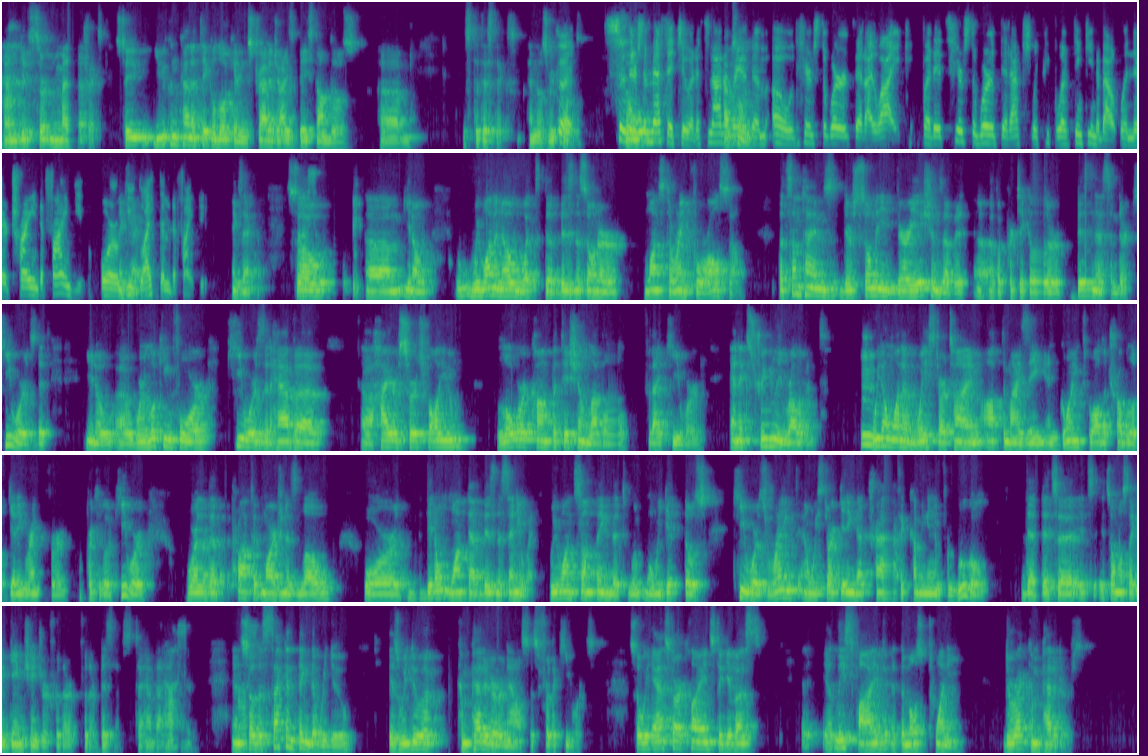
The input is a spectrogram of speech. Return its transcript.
and ah. gives certain metrics. So you, you can kind of take a look and strategize based on those um, statistics and those reports. Good. So, so, there's a method to it. It's not a absolutely. random, oh, here's the word that I like, but it's here's the word that actually people are thinking about when they're trying to find you or exactly. you'd like them to find you. Exactly. So, awesome. um, you know, we want to know what the business owner wants to rank for also. But sometimes there's so many variations of it, uh, of a particular business and their keywords that, you know, uh, we're looking for keywords that have a uh, higher search volume, lower competition level for that keyword, and extremely relevant. Mm. We don't want to waste our time optimizing and going through all the trouble of getting ranked for a particular keyword where the profit margin is low or they don't want that business anyway. We want something that when, when we get those keywords ranked and we start getting that traffic coming in from Google, that it's a it's it's almost like a game changer for their for their business to have that happen. And awesome. so the second thing that we do is we do a competitor analysis for the keywords. So we asked our clients to give us at least five, at the most 20 direct competitors.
